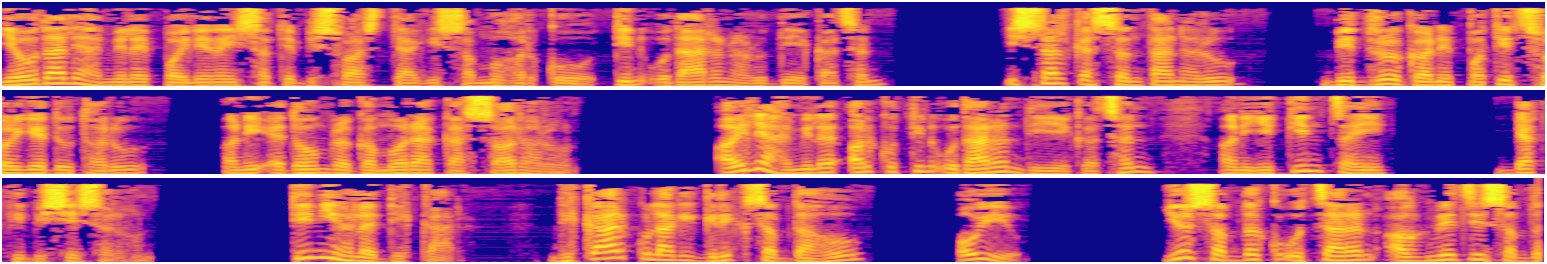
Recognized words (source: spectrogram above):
यहुदाले हामीलाई पहिले नै सत्य विश्वास त्यागी समूहहरूको तीन उदाहरणहरू दिएका छन्। इसरायलका सन्तानहरू विद्रोह गर्ने पतित स्वर्गीयदूतहरू अनि एदोम र गमोराका सरहरू हुन्। अहिले हामीलाई अर्को तीन उदाहरण दिएका छन् अनि यी तीन चाहिँ व्यक्ति विशेषहरू हुन्। तिनीहरूलाई धिक्कार। धिक्कारको लागि ग्रीक शब्द हो औयो। यो शब्दको उच्चारण अंग्रेजी शब्द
